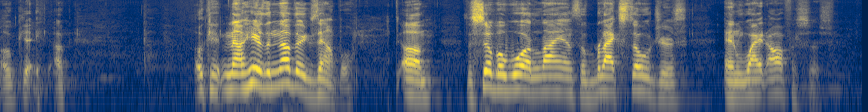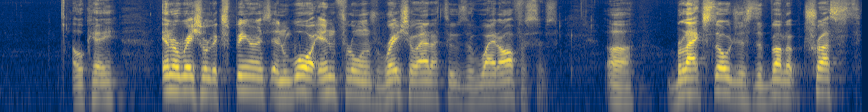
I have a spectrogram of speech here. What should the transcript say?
okay. okay. Okay, now here's another example. Um, the Civil War alliance of black soldiers and white officers. Okay, interracial experience in war influenced racial attitudes of white officers. Uh, black soldiers developed trust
